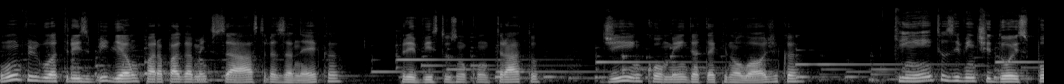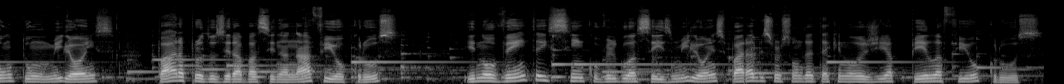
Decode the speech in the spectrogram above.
1,3 bilhão para pagamentos à AstraZeneca, previstos no contrato de encomenda tecnológica, 522,1 milhões para produzir a vacina na Fiocruz e 95,6 milhões para a absorção da tecnologia pela Fiocruz.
